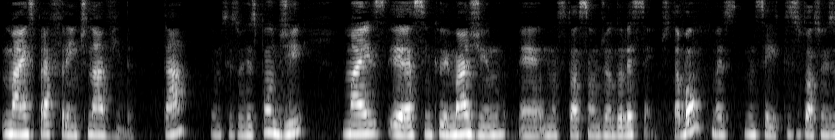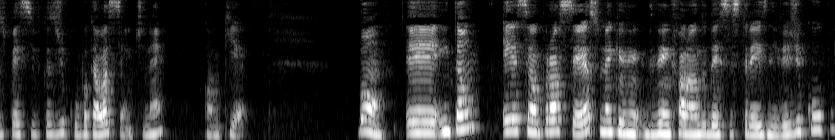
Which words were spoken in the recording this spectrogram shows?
mais para frente na vida, tá? Eu não sei se eu respondi, mas é assim que eu imagino é uma situação de um adolescente, tá bom? Mas não sei que situações específicas de culpa que ela sente, né? Como que é. Bom, é, então esse é o processo, né, que eu venho falando desses três níveis de culpa.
